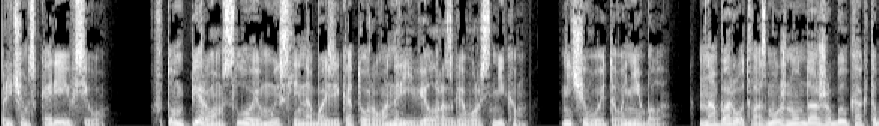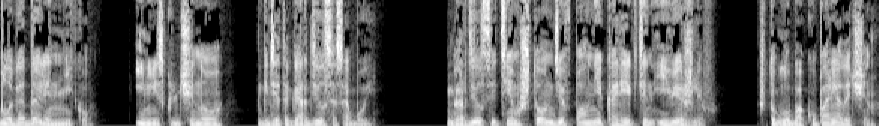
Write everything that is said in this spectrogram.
Причем, скорее всего, в том первом слое мыслей, на базе которого Нри вел разговор с Ником, ничего этого не было. Наоборот, возможно, он даже был как-то благодарен Нику. И не исключено, где-то гордился собой. Гордился тем, что он где вполне корректен и вежлив, что глубоко порядочен,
